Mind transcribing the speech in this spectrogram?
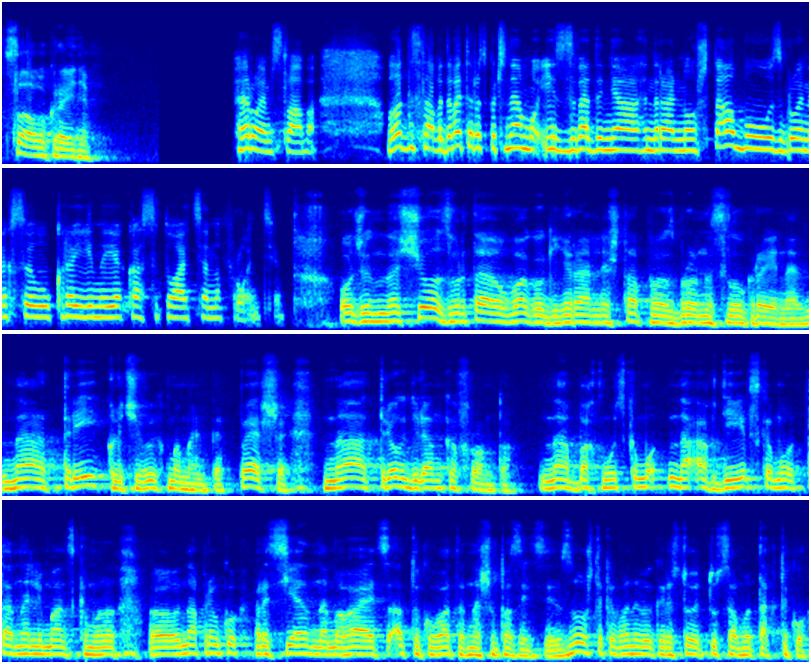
Слава Україні. Героям слава Владиславе, давайте розпочнемо із зведення Генерального штабу збройних сил України. Яка ситуація на фронті? Отже, на що звертає увагу Генеральний штаб збройних сил України на три ключових моменти: перше на трьох ділянках фронту на Бахмутському, на Авдіївському та на Ліманському е, напрямку Росія намагається атакувати наші позиції. Знову ж таки, вони використовують ту саму тактику.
